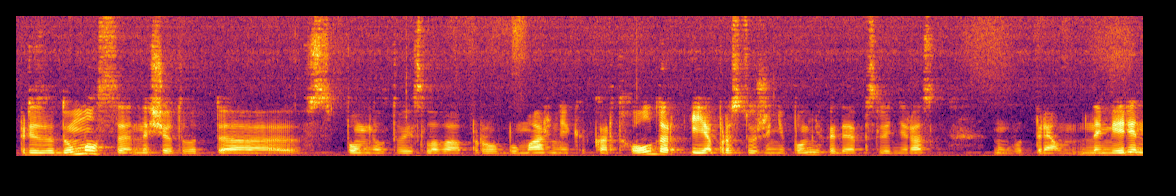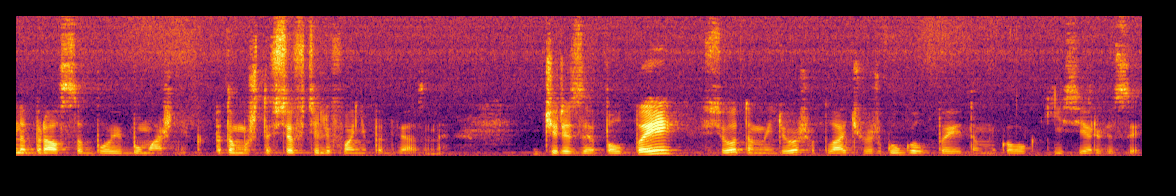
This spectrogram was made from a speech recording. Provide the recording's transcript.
призадумался насчет, вот, э, вспомнил твои слова про бумажник и карт-холдер, и я просто уже не помню, когда я последний раз, ну, вот прям намеренно брал с собой бумажник, потому что все в телефоне подвязано через Apple Pay, все, там идешь, оплачиваешь Google Pay, там у кого какие сервисы.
